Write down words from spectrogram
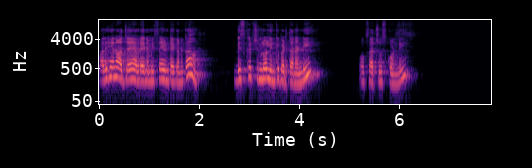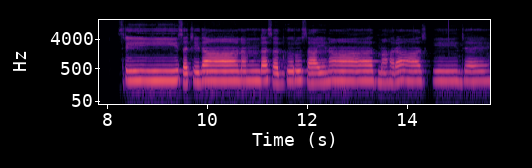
పదిహేనో అధ్యాయం ఎవరైనా మిస్ అయి ఉంటే కనుక డిస్క్రిప్షన్లో లింక్ పెడతానండి. ఒకసారి చూసుకోండి. శ్రీ సచిదానంద సద్గురు సాయినాథ్ మహారాజ్ కీ జై.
